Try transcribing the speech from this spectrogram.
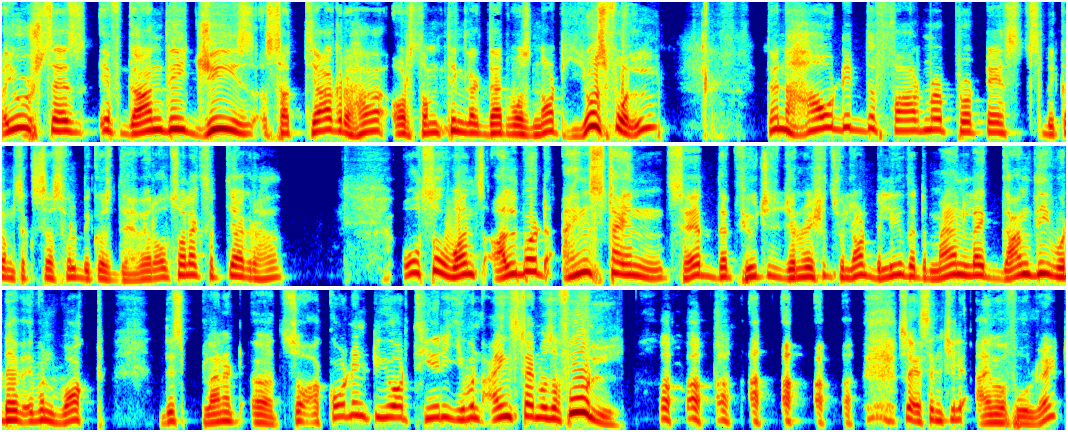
Ayush says if Gandhi Ji's satyagraha or something like that was not useful, then how did the farmer protests become successful? Because they were also like satyagraha. Also, once Albert Einstein said that future generations will not believe that a man like Gandhi would have even walked this planet Earth. So, according to your theory, even Einstein was a fool. so, essentially, I'm a fool, right?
